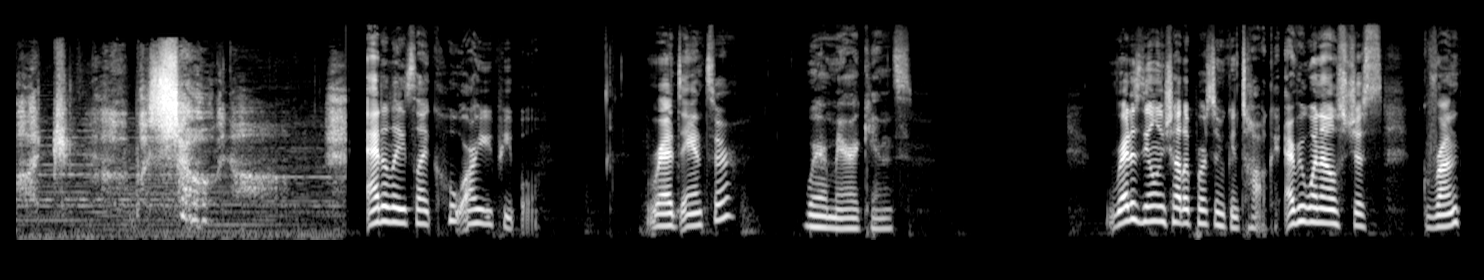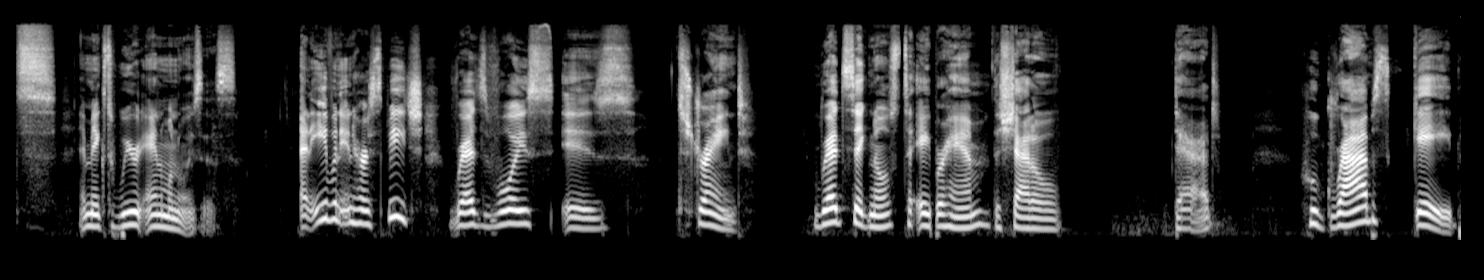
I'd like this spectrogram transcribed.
much for so long. Adelaide's like, Who are you people? Red's answer, We're Americans. Red is the only shadow person who can talk. Everyone else just grunts and makes weird animal noises. And even in her speech, Red's voice is strained. Red signals to Abraham, the shadow dad, who grabs Gabe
